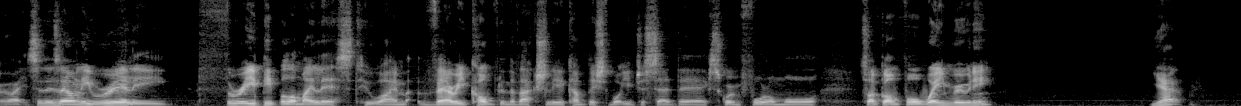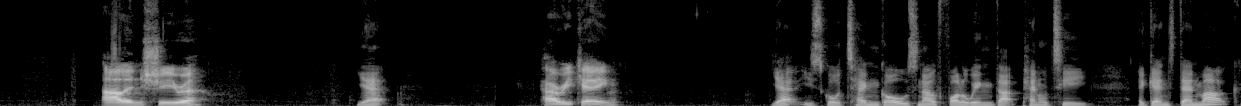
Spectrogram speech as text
Alright, so there's only really three people on my list who I'm very confident have actually accomplished what you've just said there, scoring four or more. So I've gone for Wayne Rooney, Yeah, Alan Shearer, yeah, Harry Kane, Yeah, he scored 10 goals now following that penalty against Denmark.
